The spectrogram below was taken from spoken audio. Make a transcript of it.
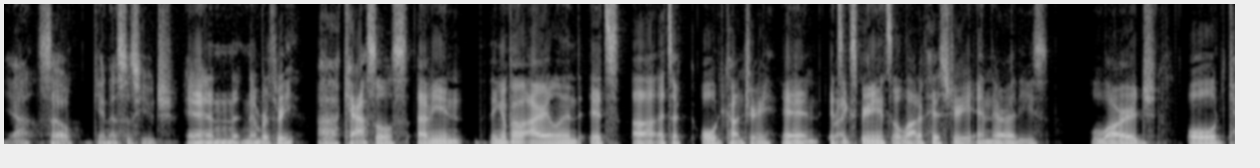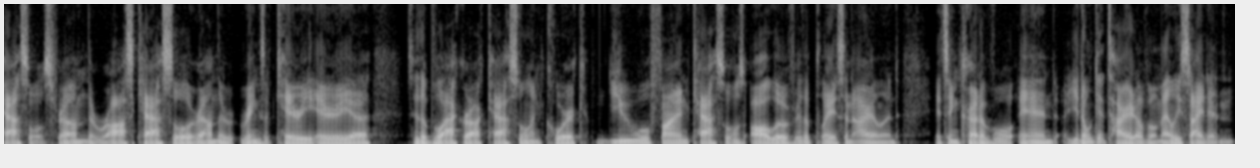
yeah, so Guinness is huge. And number three, Uh, castles. I mean, the thing about Ireland, it's uh, it's a old country and it's Right. experienced a lot of history. And there are these large old castles from the Ross Castle around the Rings of Kerry area to the Blackrock Castle in Cork. You will find castles all over the place in Ireland. It's incredible, and you don't get tired of them. At least I didn't.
